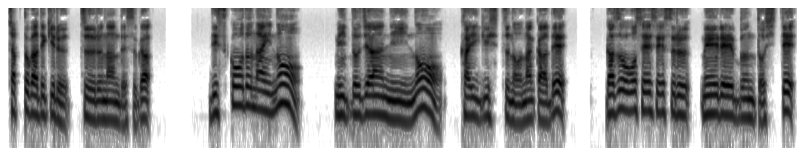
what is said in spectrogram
チャットができるツールなんですが、Discord 内のミッドジャーニーの会議室の中で画像を生成する命令文として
